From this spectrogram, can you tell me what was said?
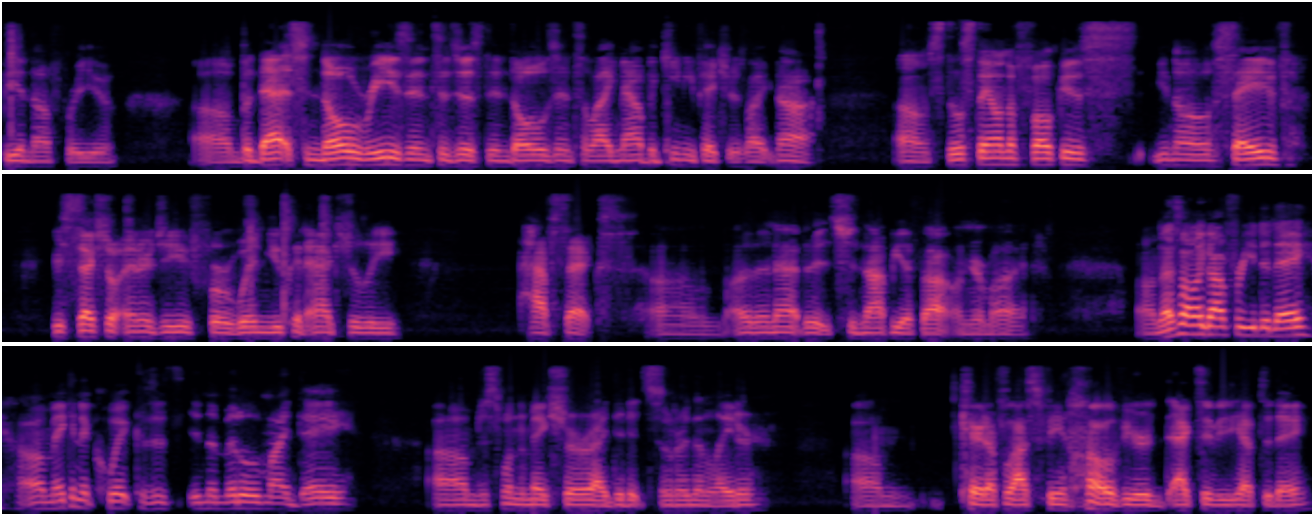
be enough for you. Um, but that's no reason to just indulge into like now bikini pictures. Like, nah, um, still stay on the focus, you know, save your sexual energy for when you can actually have sex. Um, other than that, it should not be a thought on your mind. Um, that's all I got for you today. I'm making it quick because it's in the middle of my day. Um, just wanted to make sure I did it sooner than later. Um, carry that philosophy in all of your activities you have today.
